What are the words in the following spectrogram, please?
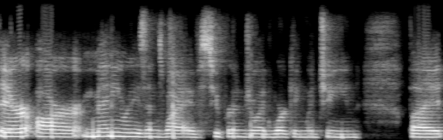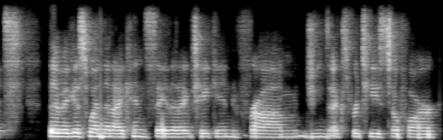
There are many reasons why I've super enjoyed working with Jean, but the biggest one that I can say that I've taken from Jean's expertise so far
